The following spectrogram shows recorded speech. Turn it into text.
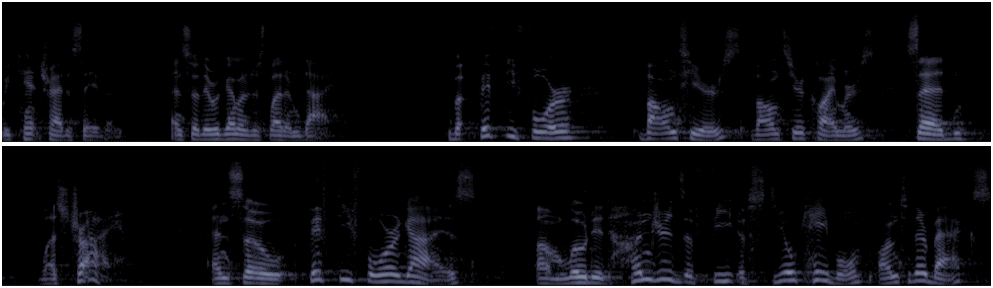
We can't try to save him. And so they were going to just let him die. But 54 volunteers, volunteer climbers, said, let's try. And so 54 guys um, loaded hundreds of feet of steel cable onto their backs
